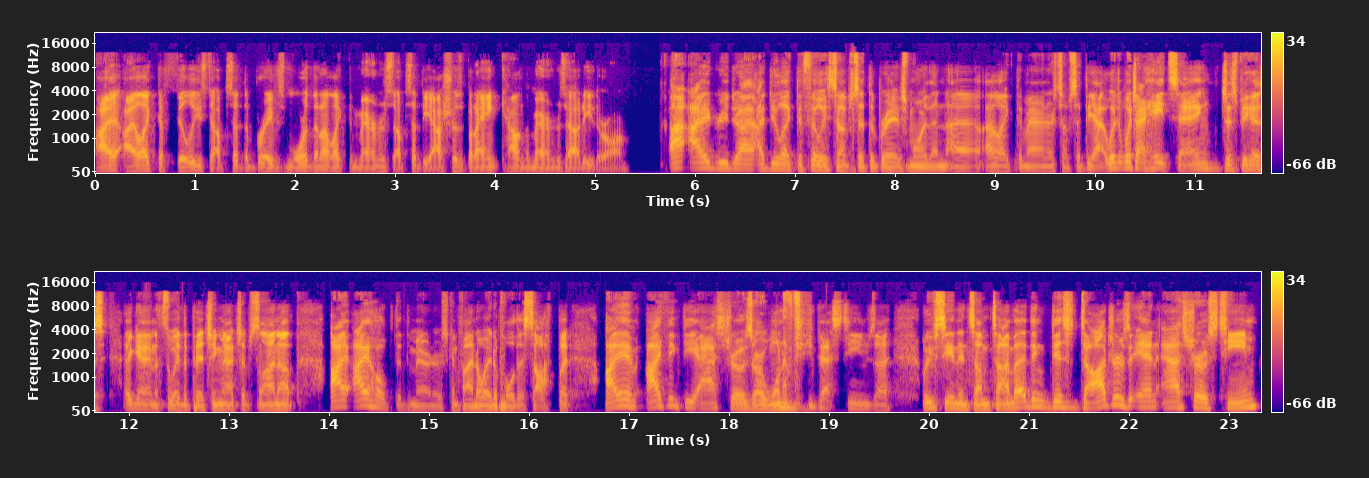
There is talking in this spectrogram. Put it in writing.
I, I like the Phillies to upset the Braves more than I like the Mariners to upset the Astros, but I ain't counting the Mariners out either arm. I, I agree. I, I, do like the Phillies to upset the Braves more than I, I like the Mariners to upset the which, which I hate saying just because again it's the way the pitching matchups line up. I, I hope that the Mariners can find a way to pull this off, but I am I think the Astros are one of the best teams uh, we've seen in some time. I think this Dodgers and Astros team,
